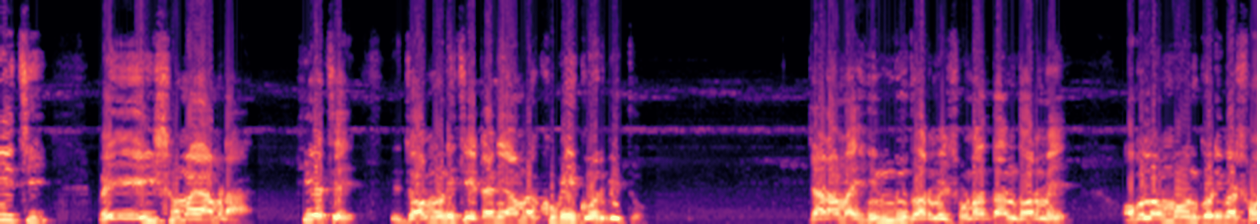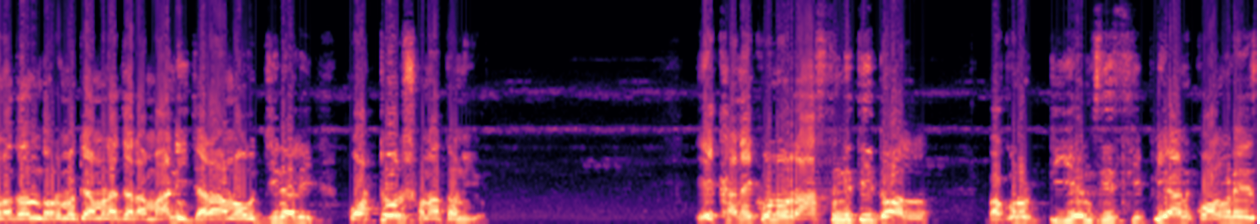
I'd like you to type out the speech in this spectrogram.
নিয়েছি, বা এই সময় আমরা, ঠিক আছে? জন্ম নিয়েছি, এটা নিয়ে আমরা খুবই গর্বিত। যারা আমরা হিন্দু ধর্মে, সনাতন ধর্মে অবলম্বন করি বা সনাতন ধর্মকে আমরা যারা মানি, যারা আমরা অরিজিনালি কঠোর সনাতনীয়, এখানে কোনো রাজনীতি দল বা কোনো টিএমসি সিপিআন কংগ্রেস,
